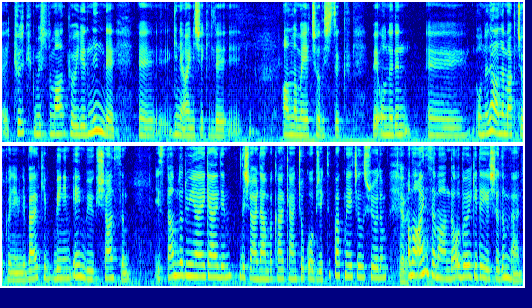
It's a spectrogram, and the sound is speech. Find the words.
e, Türk Müslüman köylerinin de e, yine aynı şekilde e, anlamaya çalıştık ve onların onları anlamak çok önemli. Belki benim en büyük şansım İstanbul'a dünyaya geldim. Dışarıdan bakarken çok objektif bakmaya çalışıyorum. Evet. Ama aynı zamanda o bölgede yaşadım ben.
